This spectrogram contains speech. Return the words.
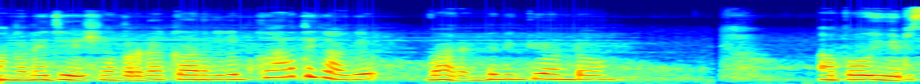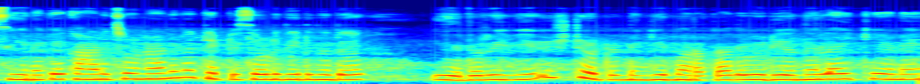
അങ്ങനെ ജയശങ്കറിനെ കാണുന്നതും കാർത്തിക് ആകെ വരണ്ട് നിൽക്കുകയുണ്ടോ? അപ്പോൾ ഈ ഒരു സീനൊക്കെ കാണിച്ചുകൊണ്ടാണ് ഇന്നത്തെ എപ്പിസോഡ് തീരുന്നത്. ഈ ഒരു റിവ്യൂ ഇഷ്ടപ്പെട്ടിട്ടുണ്ടെങ്കിൽ മറക്കാതെ വീഡിയോ ഒന്ന് ലൈക്ക് ചെയ്യണേ.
